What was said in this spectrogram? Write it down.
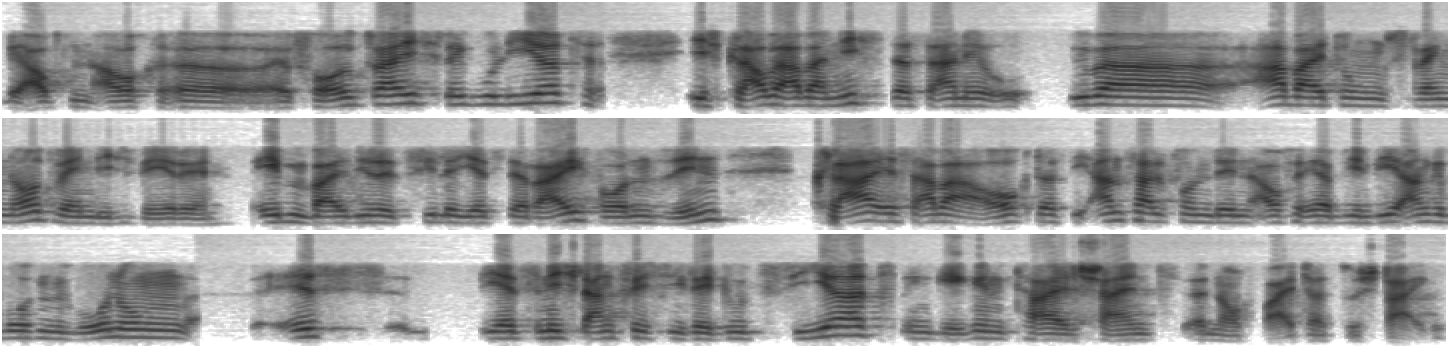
behaupten auch äh, erfolgreich reguliert. Ich glaube aber nicht, dass eine Überarbeitung streng notwendig wäre, eben weil diese Ziele jetzt erreicht worden sind. Klar ist aber auch, dass die Anzahl von den auf Airbnb angebotenen Wohnungen ist jetzt nicht langfristig reduziert. Im Gegenteil scheint noch weiter zu steigen.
